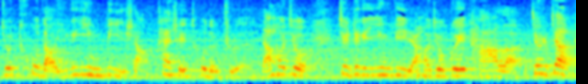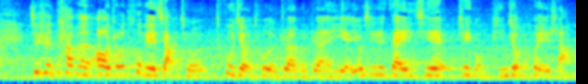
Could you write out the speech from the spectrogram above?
就吐到一个硬币上，看谁吐得准，然后就就这个硬币，然后就归他了。就是这样，就是他们澳洲特别讲求吐酒吐的专不专业，尤其是在一些这种品酒会上。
